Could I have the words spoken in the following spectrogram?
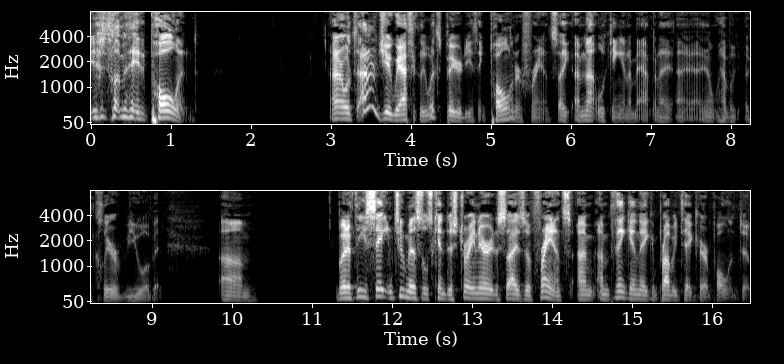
He just eliminated Poland. I don't know. What's, I don't know geographically. What's bigger? Do you think Poland or France? I, am not looking at a map, and I, I don't have a, a clear view of it. Um, but if these Satan II missiles can destroy an area the size of France, I'm, I'm thinking they can probably take care of Poland too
